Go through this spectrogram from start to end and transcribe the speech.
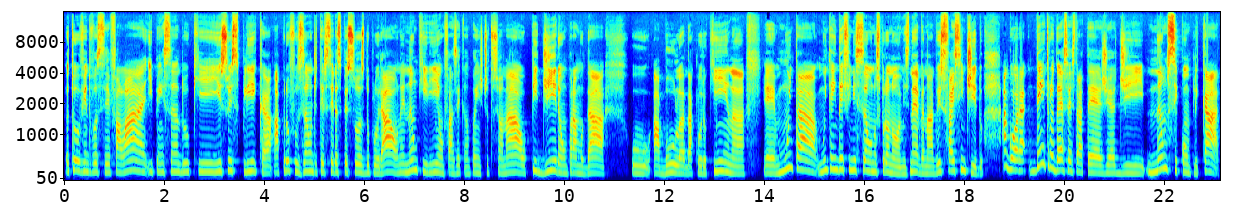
Eu estou ouvindo você falar e pensando que isso explica a profusão de terceiras pessoas do plural, né? não queriam fazer campanha institucional, pediram para mudar o, a bula da cloroquina, é, muita, muita indefinição nos pronomes, né, Bernardo? Isso faz sentido. Agora, dentro dessa estratégia de não se complicar,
